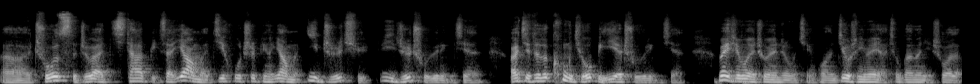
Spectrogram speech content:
呃，除此之外，其他比赛要么几乎持平，要么一直取一直处于领先，而且他的控球比也处于领先。为什么会出现这种情况？就是因为亚秋刚才你说的，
